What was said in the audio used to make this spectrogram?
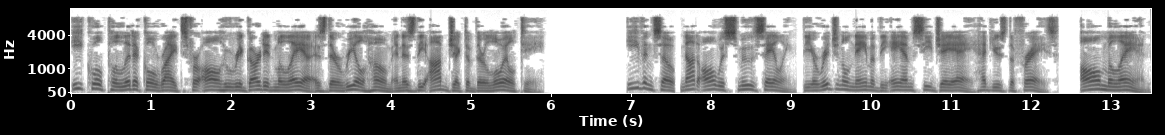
"...equal political rights for all who regarded Malaya as their real home and as the object of their loyalty." Even so, not all was smooth sailing. The original name of the AMCJA had used the phrase, All Malayan,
